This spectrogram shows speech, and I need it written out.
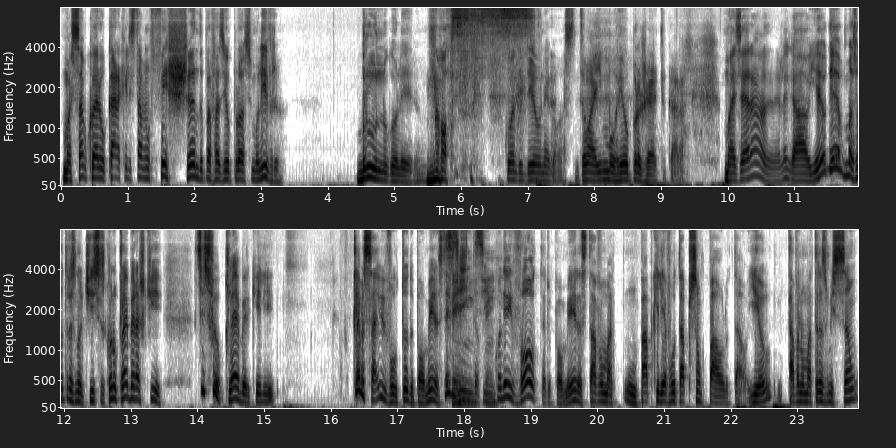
Mas sabe qual era o cara que eles estavam fechando pra fazer o próximo livro? Bruno Goleiro. Nossa. Quando deu o negócio. Então aí morreu o projeto, cara. Mas era legal. E eu dei umas outras notícias. Quando o Kleber, acho que. Não sei se foi o Kleber que ele. O Kleber saiu e voltou do Palmeiras? Teve Sim, isso, então. sim. Quando ele volta do Palmeiras, estava um papo que ele ia voltar para São Paulo e tal. E eu estava numa transmissão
